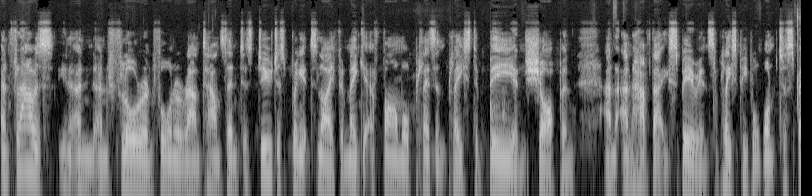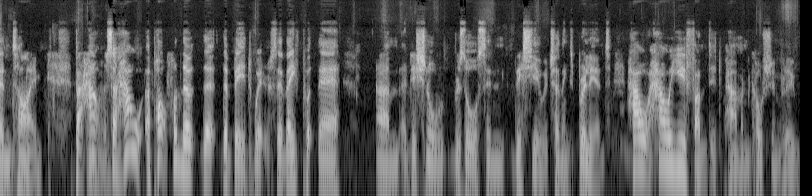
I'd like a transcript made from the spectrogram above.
and flowers, you know, and, and flora and fauna around town centres do just bring it to life and make it a far more pleasant place to be and shop and and, and have that experience, a place people want to spend time. But how? So how? Apart from the the, the bid, which so they've put their um, additional resource in this year, which I think is brilliant. How how are you funded, Pam and Colchester in Bloom?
